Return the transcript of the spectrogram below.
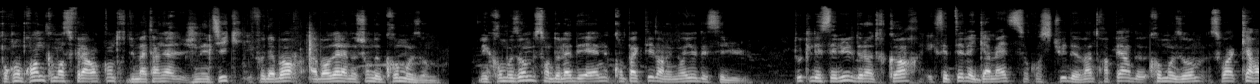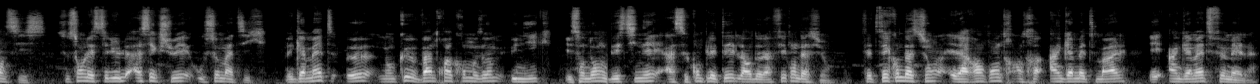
Pour comprendre comment se fait la rencontre du matériel génétique, il faut d'abord aborder la notion de chromosome. Les chromosomes sont de l'ADN compacté dans le noyau des cellules. Toutes les cellules de notre corps, excepté les gamètes, sont constituées de 23 paires de chromosomes, soit 46. Ce sont les cellules asexuées ou somatiques. Les gamètes, eux, n'ont que 23 chromosomes uniques. Ils sont donc destinés à se compléter lors de la fécondation. Cette fécondation est la rencontre entre un gamète mâle et un gamète femelle.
